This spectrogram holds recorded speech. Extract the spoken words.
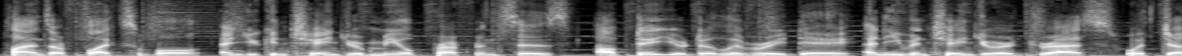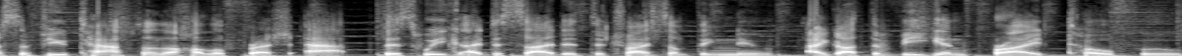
Plans are flexible and you can change your meal preferences, update your delivery day, and even change your address with just a few taps on the HelloFresh app. This week I decided to try something new. I got the vegan fried tofu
